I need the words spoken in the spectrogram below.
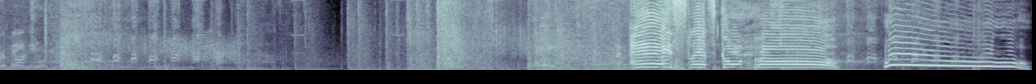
Remaining. Ace, let's go bro! Woo!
